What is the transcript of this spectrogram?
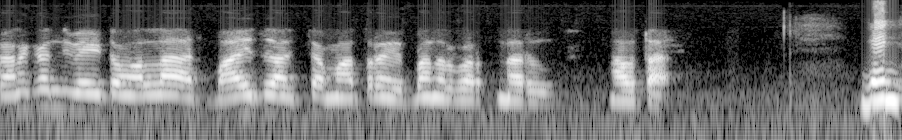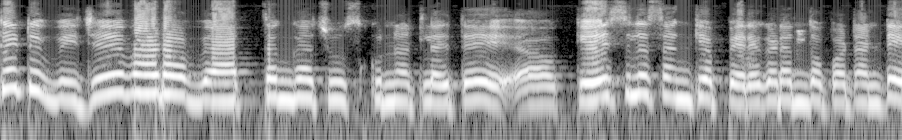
వెనకంది వేయటం వల్ల బాధితులు అయితే మాత్రం ఇబ్బందులు పడుతున్నారు నవత వెంకట విజయవాడ వ్యాప్తంగా చూసుకున్నట్లయితే కేసుల సంఖ్య పెరగడంతో పాటు అంటే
